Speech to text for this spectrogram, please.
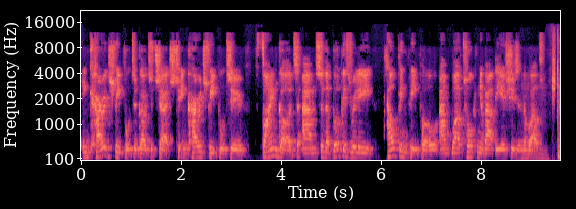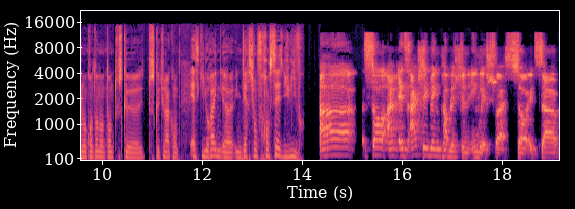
encourage people to go to church, to encourage people to find God. Um, so the book is really helping people um, while talking about the issues in the world. Je suis tellement content d'entendre tout ce que tout ce que tu racontes. Est-ce qu'il y aura une, euh, une version française du livre? Uh, so I'm, it's actually being published in English first. So it's uh,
